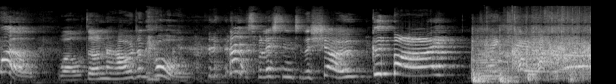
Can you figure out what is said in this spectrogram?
Well, well done, Howard and Paul. Thanks for listening to the show. Goodbye. Thank you.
